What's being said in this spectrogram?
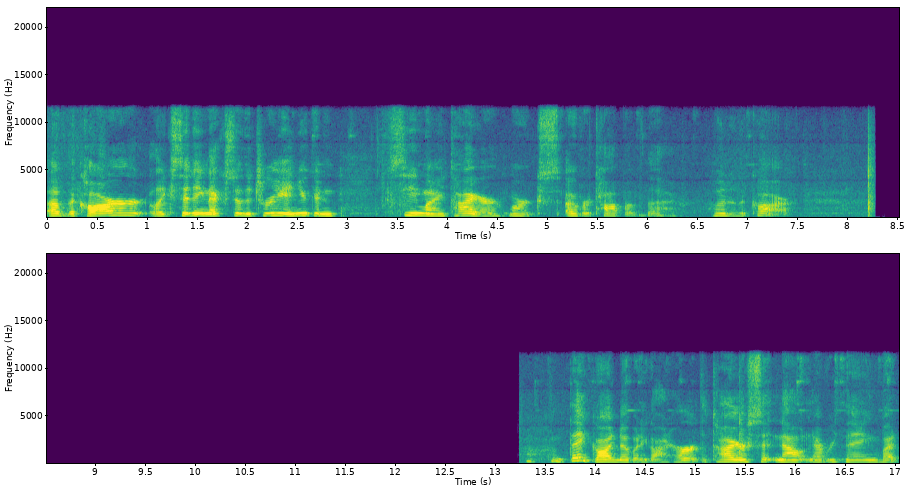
of the car like sitting next to the tree and you can see my tire marks over top of the hood of the car. Thank God nobody got hurt. The tires sitting out and everything. But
